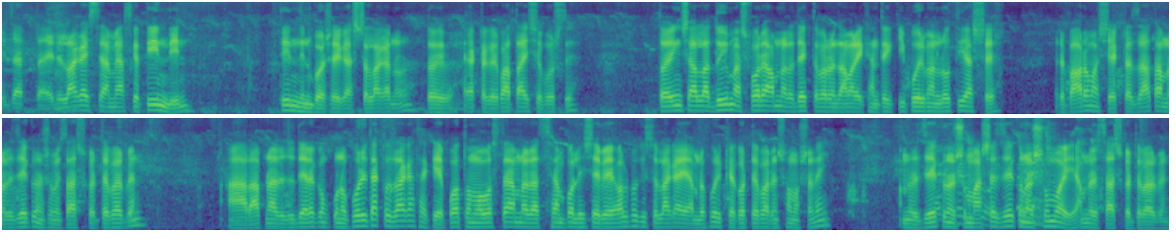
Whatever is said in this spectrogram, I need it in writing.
এই জাতটা, এটা লাগাইছে আমি আজকে তিন দিন। তিন দিন বয়সে এই গাছটা লাগানোর। তো একটা করে পাতা এসে পড়ছে। তো ইনশাল্লাহ দুই মাস পরে আপনারা দেখতে পারবেন যে আমার এখান থেকে কী পরিমাণ লতি আসে। এটা বারো মাসে একটা জাত, আপনারা যে কোনো সময় চাষ করতে পারবেন। আর আপনারা যদি এরকম কোনো পরিত্যক্ত জায়গা থাকে, প্রথম অবস্থায় আপনারা স্যাম্পল হিসেবে অল্প কিছু লাগাই আমরা পরীক্ষা করতে পারেন, সমস্যা নেই। আপনারা যে কোনো মাসে যে কোনো সময় আপনারা চাষ করতে পারবেন।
